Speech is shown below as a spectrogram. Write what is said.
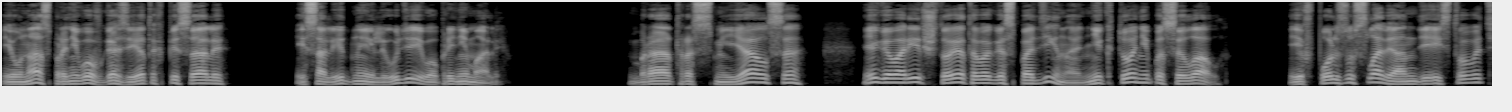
и у нас про него в газетах писали, и солидные люди его принимали. Брат рассмеялся и говорит, что этого господина никто не посылал, и в пользу славян действовать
